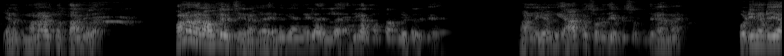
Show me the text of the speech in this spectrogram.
எனக்கு மன அழுத்தம் தாங்கல. பணம் வேற அவங்களே வச்சுக்கிறாங்க. எனக்கு என் கையில இல்லை. அதிகாரம் மொத்தம் அவங்ககிட்ட இருக்கு. நான் எங்க யார்கிட்ட சொல்றது எப்படி சொல்றது தெரியாம பொடிநடையா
